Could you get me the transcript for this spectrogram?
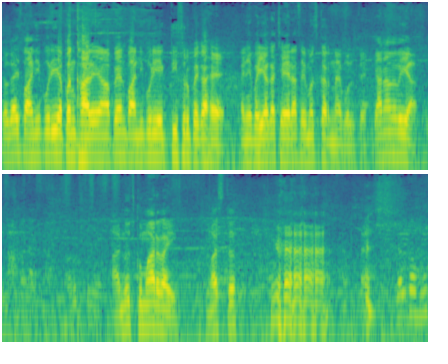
तो गाइस पानी पूरी अपन खा रहे हैं यहाँ पे पानी पूरी एक तीस रुपये का है। यानी भैया का चेहरा फ़ेमस करना है, बोलते हैं। क्या नाम है भैया? अनुज कुमार भाई, मस्त। कल का मूड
